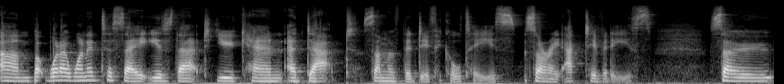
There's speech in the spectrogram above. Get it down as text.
Um, but what I wanted to say is that you can adapt some of the difficulties, sorry, activities. So,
